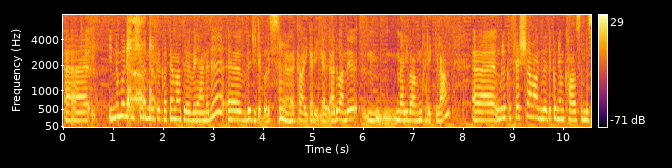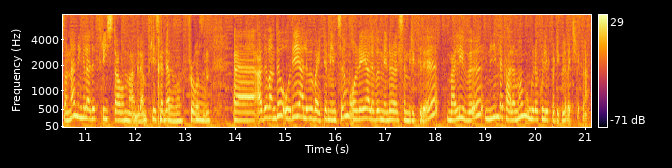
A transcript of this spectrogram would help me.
அஹ், இன்னும் ஒரு விஷயம் உங்களுக்கு கட்டமா தேவையானது வெஜிடபிள்ஸ் காய்கறிகள். அது வந்து மலிவாகவும் கிடைக்கலாம். உங்களுக்கு ஃப்ரெஷ்ஷா வாங்குறது கொஞ்சம் காசுன்னு சொன்னா நீங்கள் அது ஃப்ரீஸ்டாவும் வாங்கலாம். ஃப்ரீஸ் கட்டாயமா. ஃப்ரோசன் அது வந்து ஒரே அளவு வைட்டமின்ஸும் ஒரே அளவு மினரல்ஸும் இருக்குது. மலிவு நீண்ட காலமும் உங்களோட குளிர்பட்டிக்குள்ள வச்சிருக்கலாம்.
